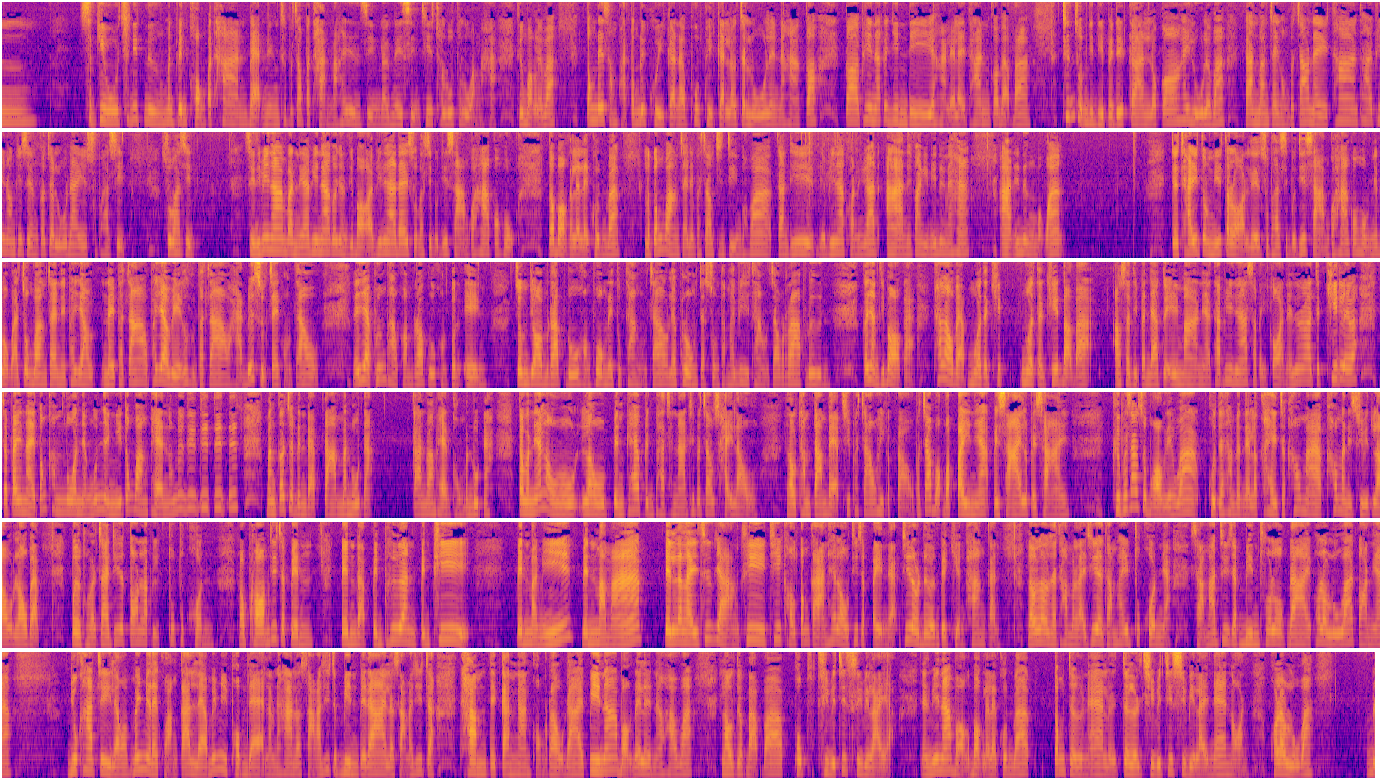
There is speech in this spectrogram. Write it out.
skill ชนิดหนึ่งมันเป็นของประทานแบบหนึ่งที่พระเจ้าประทานมาให้จริงๆแล้วในสิ่งที่ทะลุทะลวงอะค่ะถึงบอกเลยว่าต้องได้สัมผัสต้องได้คุยกันแล้วพูดคุยกันเราจะรู้เลยนะคะก็ก็พี่นะก็ยินดีหาหลาย ๆ ท่านก็แบบว่าชื่นชมยินดีไปด้วยกัน แล้วก็ให้รู้เลยว่าการวางใจของพระเจ้าในถ้าถ้าพี่น้องคริสเตียนก็จะรู้ในสุภาษิตสุภาษิต สิ่งที่พี่นาวันนี้พี่นาก็อย่างที่บอกพี่นาได้สุภาษิตบทที่สามก็ห้าก็หกก็บอกกันหลาย ๆ คนว่า เราต้องวางใจในพระเจ้าจริง ๆ เพราะว่าการที่เดี๋ยวพี่นาขออนุญาตอ่านให้ฟังอีกนิดนึงนะคะอ่านนิดนึงบอกว่าจะใช้ตรงนี้ตลอดเลยสุภาษิตบทที่สามก็ห้าก็หกนี่บอกว่าจงวางใจในพระยาในพระเจ้าพระยาเวก็คือพระเจ้าหาด้วยสุดใจของเจ้า และอย่าพึ่งพาความรอบรู้ของตนเอง จงยอมรับรู้ของพงในทุกทางของเจ้า และพระองค์จะทรงทำให้วิธีทางของเจ้าราบรื่น ก็อย่างที่บอกอะถ้าเราแบบมัวแต่คิดมัวแต่คิดแบบว่า เอาสติปัญญาตัวเองมาเนี่ยถ้าพี่นาสมัยก่อนเนี่ยเราจะคิดเลยว่าจะไปไหนต้องคำนวณอย่างงู้นอย่างนี้ต้องวางแผนต้องดิดดิดดิดมันก็จะเป็นแบบตามมนุษย์อะการวางแผนของมนุษย์นะ แต่วันนี้เราเราเป็นแค่เป็นภาชนะที่พระเจ้าใช้เรา เราทำตามแบบที่พระเจ้าให้กับเรา พระเจ้าบอกว่าไปเนี้ยไปซ้ายเราไปซ้าย คือพระเจ้าจะบอกเลยว่าคุณจะทำแบบนี้แล้วใครจะเข้ามาเข้ามาในชีวิตเรา เราแบบเปิดหัวใจที่จะต้อนรับทุก ๆ คน เราพร้อมที่จะเป็นเป็นแบบเป็นเพื่อนเป็นพี่ เป็นหมามีเป็นหมาม้าเป็นอะไรทุกออย่างที่ที่เขาต้องการให้เราที่จะเป็นเนี่ยที่เราเดินไปเคียงข้างกัน แล้วเราจะทำอะไรที่จะทำให้ทุกคนเนี่ยสามารถที่จะบินทั่วโลกได้ เพราะเรารู้ว่าตอนเนี้ยยุค 5G แล้วไม่มีอะไรขวางกั้นแล้วไม่มีพรมแดนแล้วนะคะเราสามารถที่จะบินไปได้ เราสามารถที่จะทำในการงานของเราได้ ปีหน้าบอกได้เลยนะคะว่า เราจะแบบว่าพบชีวิตที่ซีวิไลอะอย่างที่หน้าบอกก็บอกหลาย ๆ คนว่าต้องเจอแน่เลยเจอชีวิตที่ซีวิไลแน่นอน เพราะเรารู้ว่า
